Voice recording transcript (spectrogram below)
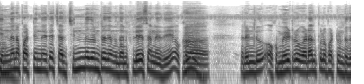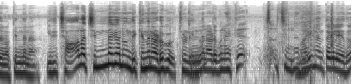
కిందన పట్టింది అయితే చాలా చిన్నది ఉంటుందేమో దాని ప్లేస్ అనేది. ఒక రెండు ఒక మీటర్ వెడల్పులో పట్టి ఉంటుందేమో కిందన. ఇది చాలా చిన్నగానే ఉంది కిందన అడుగు. చూడండి. కిందన అడుగునైతే చాలా చిన్నది. మరీ అంతగా లేదు.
